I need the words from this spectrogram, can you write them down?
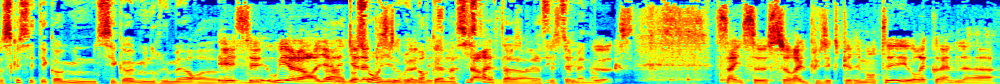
Parce que c'était quand même une, c'est quand même une rumeur. euh, Et c'est oui alors il y a, Ah, y a attention, il y a une rumeur quand même assistante, là, cette semaine, hein. Sainz serait le plus expérimenté et aurait quand même la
